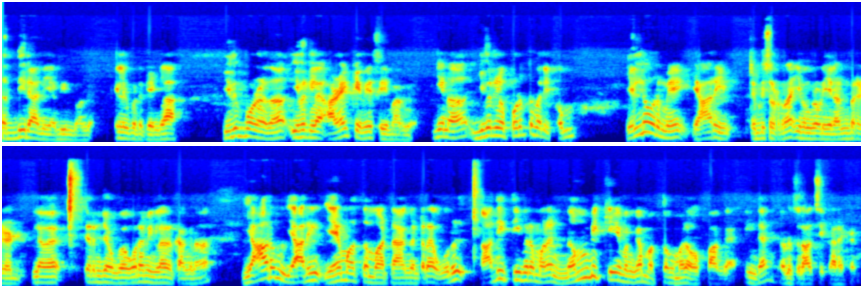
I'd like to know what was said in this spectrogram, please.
தத்தி ராணி அப்படிம்பாங்க. கேள்விப்பட்டிருக்கீங்களா? இது போலதான் இவர்களை அழைக்கவே செய்வாங்க. ஏன்னா இவர்களை பொறுத்த வரைக்கும் எல்லோருமே யாரையும் எப்படி சொல்றேன்னா இவங்களுடைய நண்பர்கள் இல்ல தெரிஞ்சவங்க உறவிங்களா இருக்காங்கன்னா யாரும் யாரையும் ஏமாத்த மாட்டாங்கன்ற ஒரு அதி தீவிரமான நம்பிக்கையை இவங்க மத்தவங்க மேல வைப்பாங்க. இந்த தனுசு ராசிக்காரர்கள்.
